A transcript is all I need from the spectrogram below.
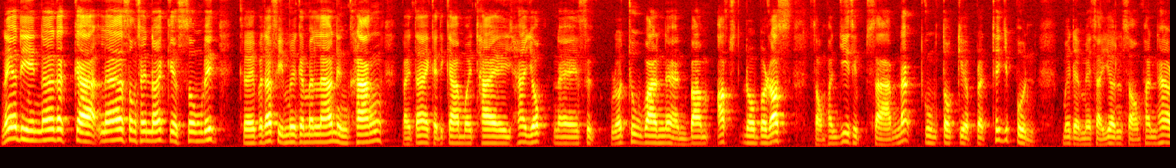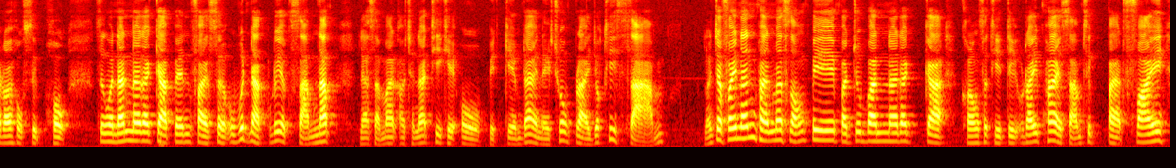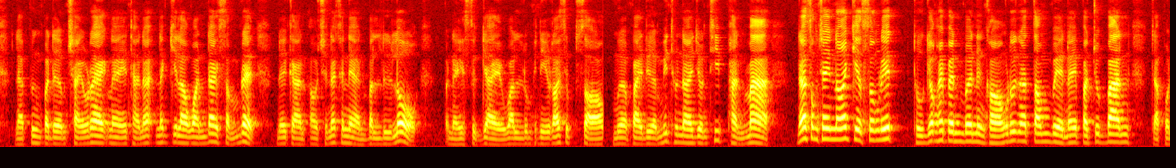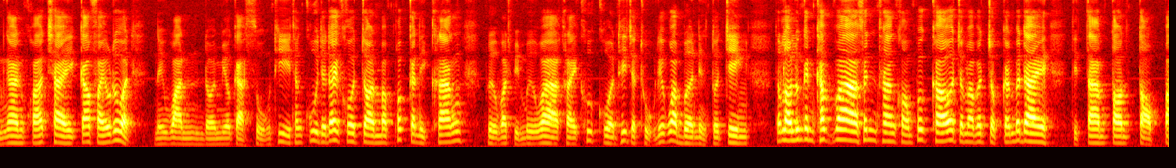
ในอดีตนาดากะและทรงชัยน้อยเกียรติทรงฤทธิ์ เคยประทับฝีมือกันมาแล้วหนึ่งครั้ง ภายใต้กติกามวยไทย 5 ยกในศึก Road to One and Bum Ox r o b o r o s 2023 ณ กรุงโตเกียวประเทศญี่ปุ่น เมื่อเดือนเมษายน 2566 ซึ่งวันนั้นนาดากะเป็นฝ่ายเสิร์ฟอาวุธหนักเรียก 3 นับ และสามารถเอาชนะ TKO ปิดเกมได้ในช่วงปลายยกที่ 3 หลังจากไฟนั้นผ่านมา 2 ปี ปัจจุบันนาดากะครองสถิติไร้พ่าย 38 ไฟ และเพิ่งประเดิมชัยแรกในฐานะนักกีฬาวันได้สำเร็จ โดยการเอาชนะคะแนนบรรลือโลก ในศึกใหญ่วันลุมพินี 112 เมื่อปลายเดือนมิถุนายนที่ผ่านมาด้าทรงชัยน้อยเกียรติทรงฤทธิ์ถูกยกให้เป็นเบอร์หนึ่งของรุ่นอะตอมเวทในปัจจุบัน จากผลงานคว้าชัย 9 ไฟรวด ในวันโดยมีโอกาสสูงที่ทั้งคู่จะได้โคจรมาพบกันอีกครั้ง เพื่อวัดฝีมือว่าใครคู่ควรที่จะถูกเรียกว่าเบอร์หนึ่งตัวจริงต้องรอลุ้นกันครับว่าเส้นทางของพวกเขาจะมาบรรจบกันเมื่อใดติดตามตอนต่อไป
